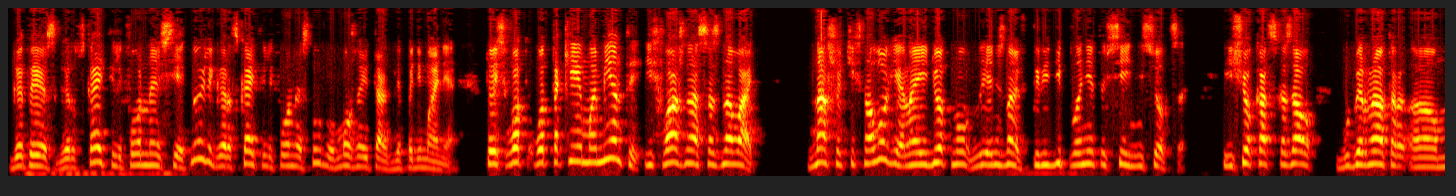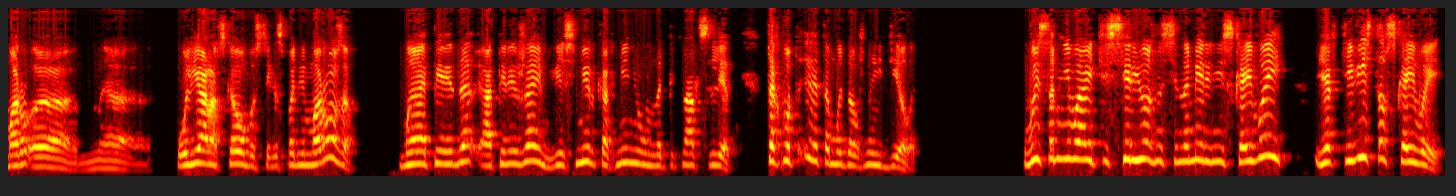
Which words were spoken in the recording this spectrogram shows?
ГТС – городская телефонная сеть. Ну или городская телефонная служба, можно и так, для понимания. То есть вот, вот такие моменты, их важно осознавать. Наша технология, она идет, ну, я не знаю, впереди планеты всей несется. Еще, как сказал губернатор э, Мор, э, Ульяновской области господин Морозов, мы опережаем весь мир как минимум на 15 лет. Так вот это мы должны и делать. Вы сомневаетесь в серьезности намерений Skyway и активистов Skyway?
